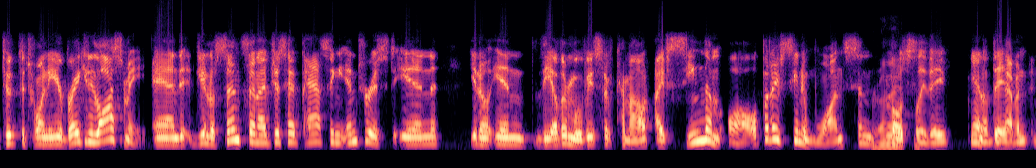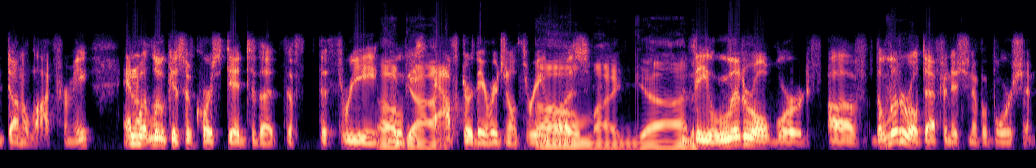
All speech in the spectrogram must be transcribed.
took the 20 year break and he lost me. And you know, since then I've just had passing interest in, you know, in the other movies that have come out. I've seen them all, but I've seen them once and Right. mostly they, you know, they haven't done a lot for me. And what Lucas of course did to the the, the three Oh, movies God. after the original three Oh was my God. the literal word of the literal definition of abortion.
